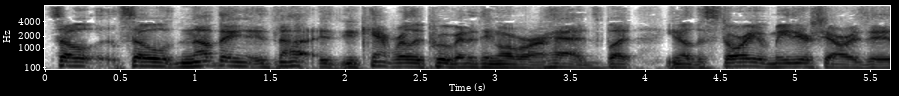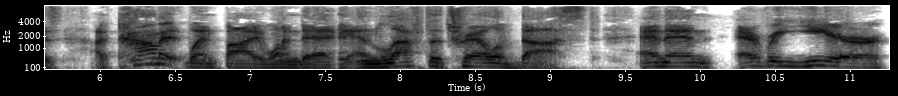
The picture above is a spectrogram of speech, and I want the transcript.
So, so nothing, it's not, you can't really prove anything over our heads, but you know, the story of meteor showers is a comet went by one day and left a trail of dust. And then every year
